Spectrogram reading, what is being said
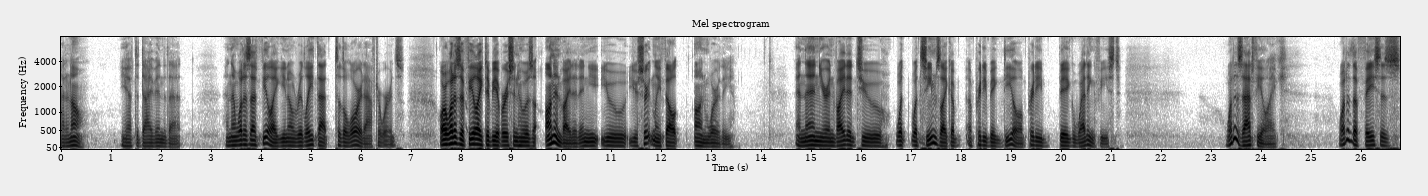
I don't know. You have to dive into that. And then what does that feel like? You know, relate that to the Lord afterwards. Or what does it feel like to be a person who was uninvited and you you, you certainly felt unworthy? And then you're invited to what what seems like a, a pretty big deal, a pretty big wedding feast. What does that feel like? What are the faces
